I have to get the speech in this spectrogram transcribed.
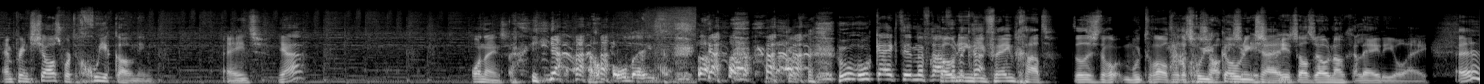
En Prins Charles wordt een goede koning. Eens. Ja? Oneens. Oneens. Hoe, hoe kijkt eh, mevrouw van Koning die vreemd gaat. Dat is toch, moet toch altijd Ja, een goede is al- is- koning is, zijn? Is, al zo lang geleden, joh. Hey. Eh,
